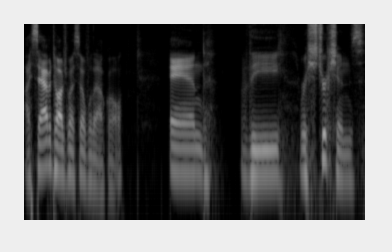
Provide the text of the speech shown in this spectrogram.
I sabotaged myself with alcohol and the restrictions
